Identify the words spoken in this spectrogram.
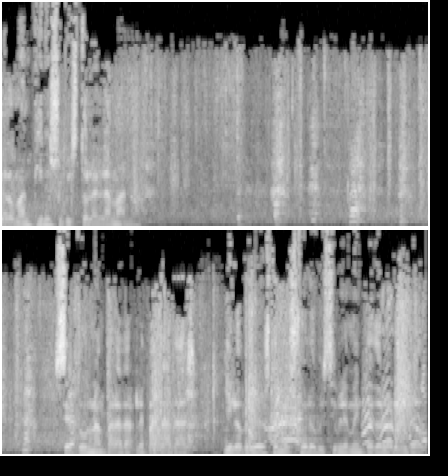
y Román tiene su pistola en la mano. Se turnan para darle patadas y el obrero está en el suelo visiblemente dolorido.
